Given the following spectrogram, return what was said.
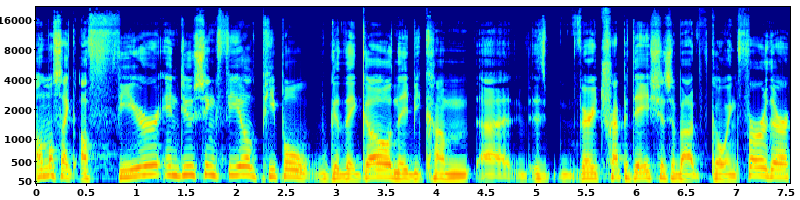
almost like a fear-inducing field. People they go and they become uh, very trepidatious about going further.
